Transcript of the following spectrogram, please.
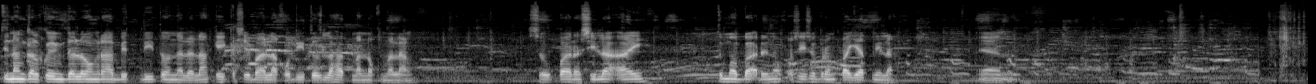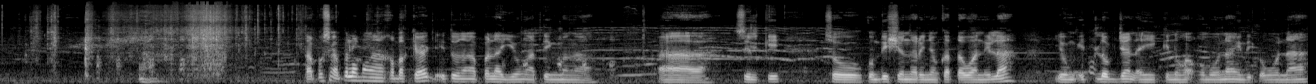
Tinanggal ko yung dalawang rabbit dito na lalaki kasi bala ko dito lahat manok na lang. So para sila ay tumaba rin ako kasi sobrang payat nila. Yan. Tapos nga pala mga kabakyard ito na pala yung ating mga ah, silky. So condition na rin yung katawan nila. Yung itlog dyan ay kinuha ko muna hindi ko muna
